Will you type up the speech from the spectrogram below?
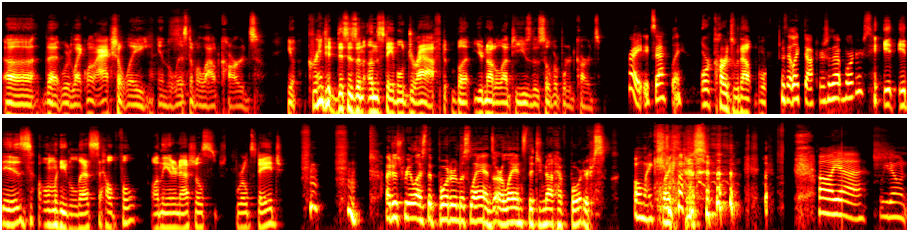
uh that were like well actually in the list of allowed cards you know granted this is an unstable draft but you're not allowed to use those silver bordered cards Right. Exactly. or cards without board Is that like Doctors Without Borders? it, it is only less helpful on the international world stage. I just realized that borderless lands are lands that do not have borders. Oh my god. Like, oh yeah. We don't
